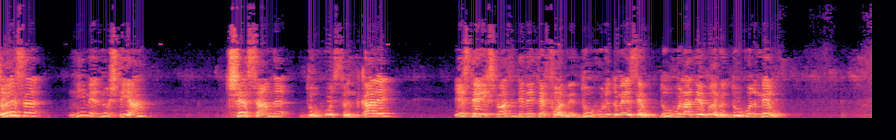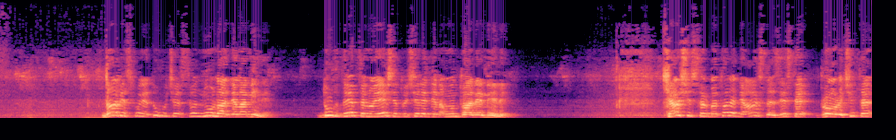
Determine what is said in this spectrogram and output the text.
Însă nimeni nu știa ce înseamnă Duhul Sfânt, care este exprimat în diferite forme. Duhul lui Dumnezeu, Duhul adevărul, Duhul meu, David spune, Duhul cel Sfânt nu lua de la mine. Duh drept înnoiește pentru cele dinăuntru ale mele. Chiar și sărbătoarea de astăzi este prorocită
